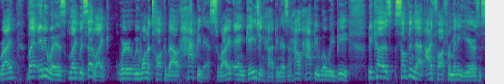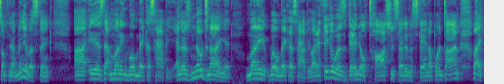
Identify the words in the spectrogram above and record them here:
right? But anyways, like we said, like, we're, we wanna talk about happiness, right? And gauging happiness and how happy will we be? Because something that I thought for many years and something that many of us think uh, is that money will make us happy. And there's no denying it money will make us happy. Like I think it was Daniel Tosh who said in a stand-up one time, like,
